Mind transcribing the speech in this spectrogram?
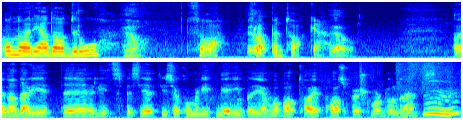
Og når jeg da dro, ja. så slapp han taket. Ja. Nei da, det er litt, eh, litt spesielt. Vi skal komme litt mer inn på det. Jeg må bare ta et par spørsmål, Tone. mm.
